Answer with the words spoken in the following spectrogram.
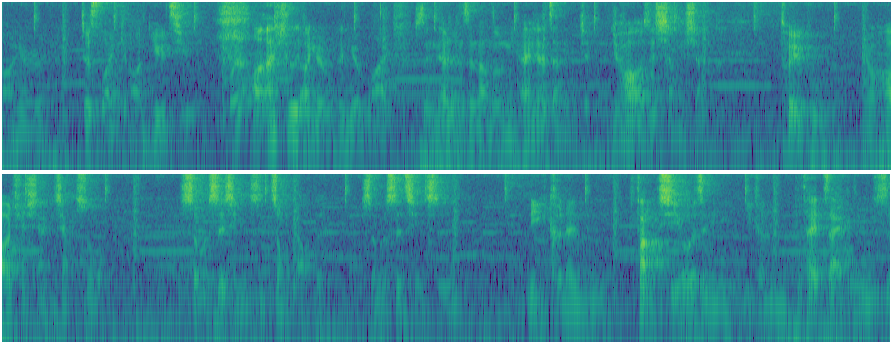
on your, just like on YouTube, but on, actually on your in your life. 所以你在人生当中，你按一下暂停键，你就好好去想一想，退一步， 然后好好去想一想，说什么事情是重要的，什么事情是。你可能放弃，或者是你你可能不太在乎，是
